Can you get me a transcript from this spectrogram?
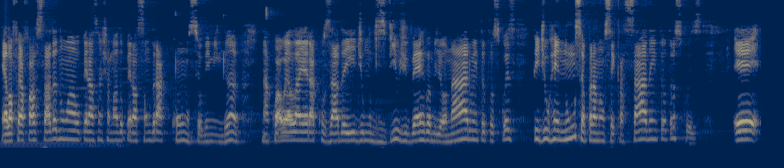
Ela foi afastada numa operação chamada Operação Dracon, se eu bem me engano, na qual ela era acusada aí de um desvio de verba milionário, entre outras coisas, pediu renúncia para não ser caçada, entre outras coisas. É,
